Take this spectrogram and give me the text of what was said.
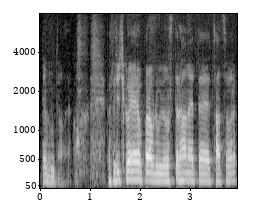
to je brutál. Jako. To tričko je opravdu roztrhané, to je cacor,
